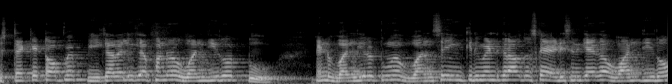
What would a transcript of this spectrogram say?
स्टैक के टॉप में पी का वैल्यू क्या found one zero two and one zero two में वन से इंक्रीमेंट कराओ तो उसका एडिशन क्या आएगा? One zero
